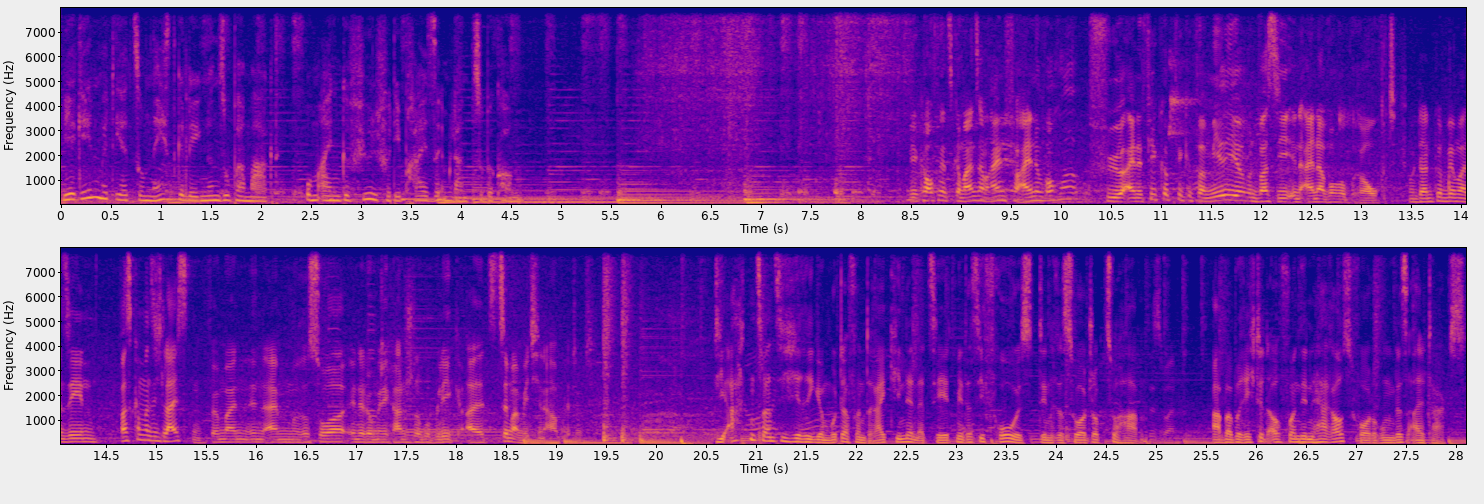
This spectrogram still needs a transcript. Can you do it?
Wir gehen mit ihr zum nächstgelegenen Supermarkt, um ein Gefühl für die Preise im Land zu bekommen. Wir kaufen jetzt gemeinsam ein für eine Woche, für eine vierköpfige Familie und was sie in einer Woche braucht. Und dann können wir mal sehen, was kann man sich leisten, wenn man in einem Ressort in der Dominikanischen Republik als Zimmermädchen arbeitet. Die 28-jährige Mutter von drei Kindern erzählt mir, dass sie froh ist, den Ressortjob zu haben. Aber berichtet auch von den Herausforderungen des Alltags.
